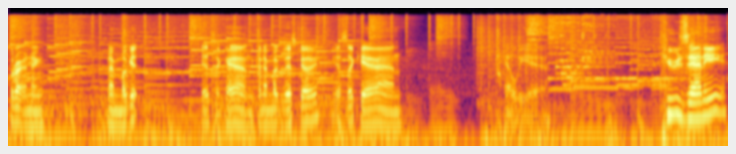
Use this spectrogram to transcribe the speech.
threatening. Can I mug it? Yes, I can. Can I mug this guy? Yes, I can. Hell yeah. Zenny?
